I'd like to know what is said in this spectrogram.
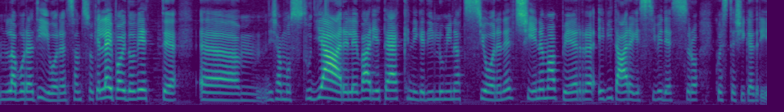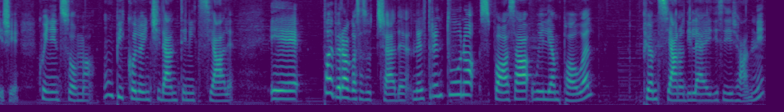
lavorativo, nel senso che lei poi dovette, ehm, diciamo, studiare le varie tecniche di illuminazione nel cinema per evitare che si vedessero queste cicatrici. Quindi, insomma, un piccolo incidente iniziale. E poi però cosa succede? Nel 31 sposa William Powell, più anziano di lei di 16 anni,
